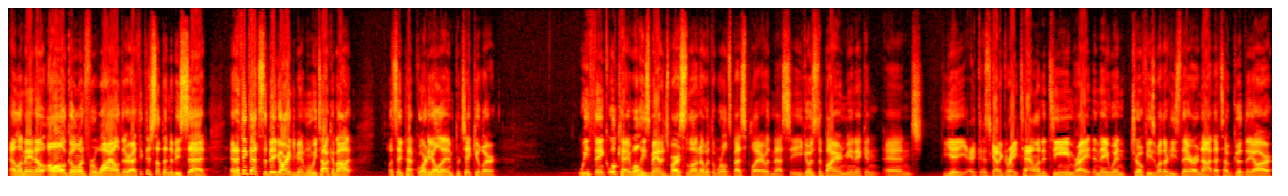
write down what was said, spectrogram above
yeah. Elameno, all going for Wilder. I think there's something to be said. And I think that's the big argument when we talk about, let's say, Pep Guardiola in particular. We think, okay, well, he's managed Barcelona with the world's best player, with Messi. He goes to Bayern Munich and, and yeah, has got a great talented team, right? And they win trophies whether he's there or not. That's how good they are.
